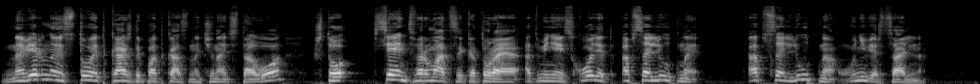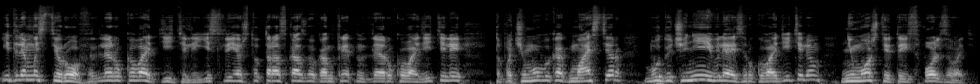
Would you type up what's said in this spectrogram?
Наверное, стоит каждый подкаст начинать с того, что вся информация, которая от меня исходит, абсолютно, абсолютно универсальна. И для мастеров, и для руководителей. Если я что-то рассказываю конкретно для руководителей, то почему вы как мастер, будучи не являясь руководителем, не можете это использовать?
